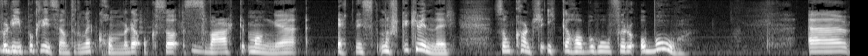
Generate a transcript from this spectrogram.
Fordi på krisesentrene kommer det også svært mange etnisk norske kvinner som kanskje ikke har behov for å bo. Eh,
